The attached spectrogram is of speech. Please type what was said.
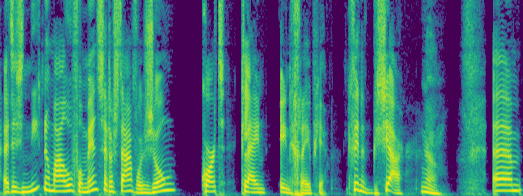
Het is niet normaal hoeveel mensen er staan voor zo'n kort, klein ingreepje. Ik vind het bizar. Ja. Um,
